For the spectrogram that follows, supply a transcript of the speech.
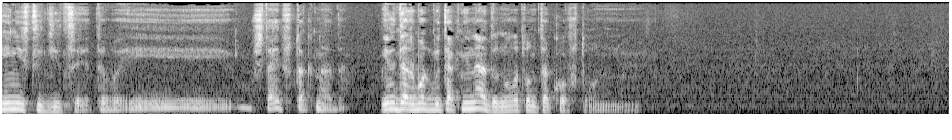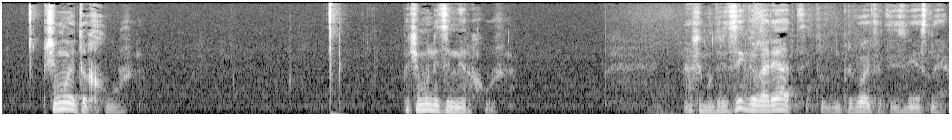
и не стыдится этого, и считает, что так надо. Или даже, может быть, так не надо, но вот он таков, что он... Почему это хуже? Почему лицемер хуже? Наши мудрецы говорят, тут приводит это известное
